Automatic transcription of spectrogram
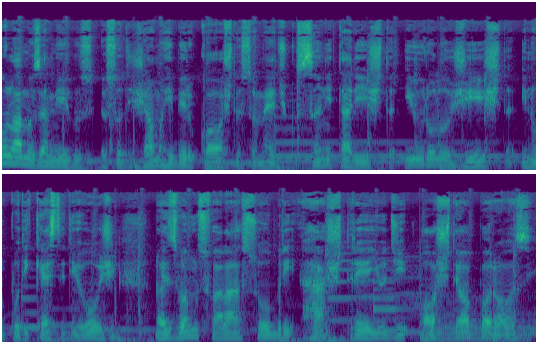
Olá, meus amigos. Eu sou Djalma Ribeiro Costa, sou médico sanitarista e urologista, e no podcast de hoje nós vamos falar sobre rastreio de osteoporose.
